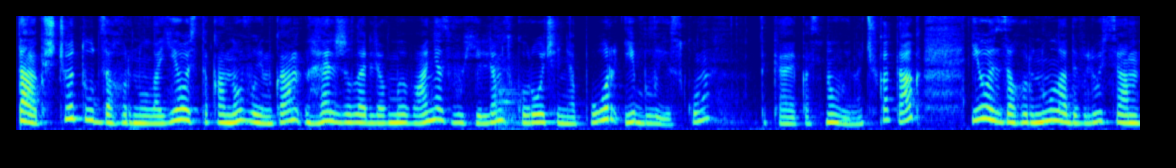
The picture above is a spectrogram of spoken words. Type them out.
Так, що тут загорнула? Є ось така новинка: гель-желе для вмивання з вугіллям, скорочення пор і блиску. Така якась новиночка, так? І ось загорнула, дивлюся,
